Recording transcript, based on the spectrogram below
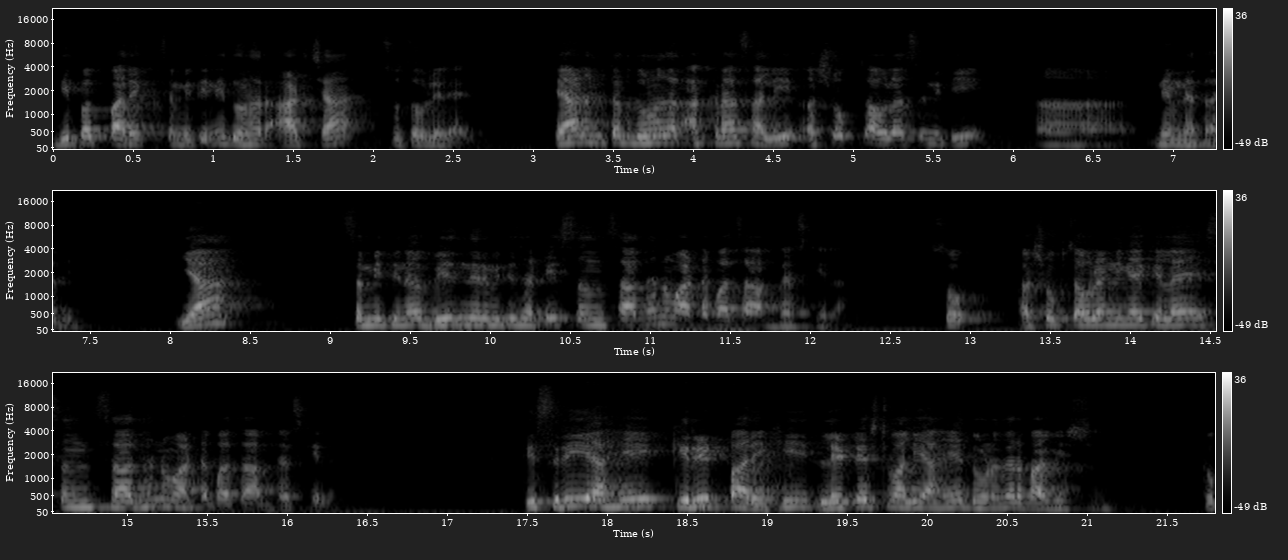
दीपक पारेख समितीने दोन हजार आठच्या सुचवलेल्या आहेत. त्यानंतर दोन हजार अकरा साली अशोक चावला समिती नेमण्यात आली. या समितीनं वीज निर्मितीसाठी संसाधन वाटपाचा अभ्यास केला. सो अशोक चावलांनी काय केलंय? संसाधन वाटपाचा अभ्यास केलाय. तिसरी आहे किरीट पारीख. ही लेटेस्ट वाली आहे दोन हजार बावीसची. तो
